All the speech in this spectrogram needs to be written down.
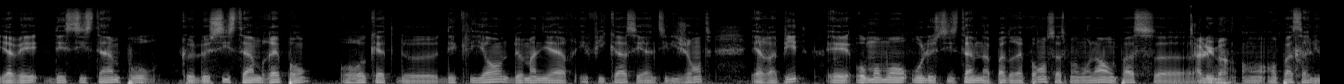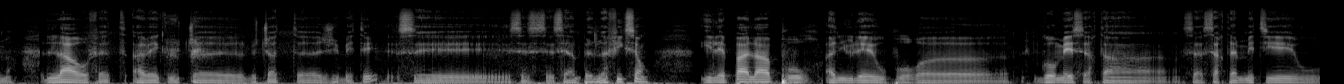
il y avait des systèmes pour que le système répond aux requêtes de, des clients de manière efficace et intelligente et rapide. Et au moment où le système n'a pas de réponse, à ce moment-là, on passe euh, à l'humain. On, passe à l'humain. Là, au fait, avec le, le chat euh, GBT, c'est un peu de la fiction. Il n'est pas là pour annuler ou pour euh, gommer certains, certains métiers ou,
